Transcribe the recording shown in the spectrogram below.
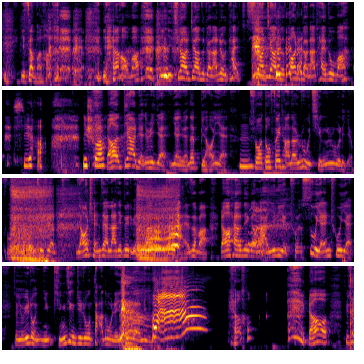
你怎么了？你还好吗？你你需要这样子表达这种态，需要这样子方式表达态度吗？需要。你说。然后第二点就是演演员的表演，嗯，说都非常的入情入理，尤其是姚晨在垃圾堆里面找孩子吧，然后还有那个马伊琍出素颜出演，就有一种宁平静之中打动人心的力量。然后。然后就说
